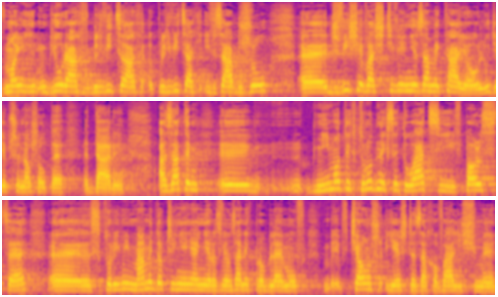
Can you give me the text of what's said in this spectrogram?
W moich biurach w Gliwicach, Gliwicach i w Zabrzu e, drzwi się właściwie nie zamykają. Ludzie przynoszą te dary. A zatem y, mimo tych trudnych sytuacji w Polsce, e, z którymi mamy do czynienia i nierozwiązanych problemów, wciąż jeszcze zachowaliśmy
